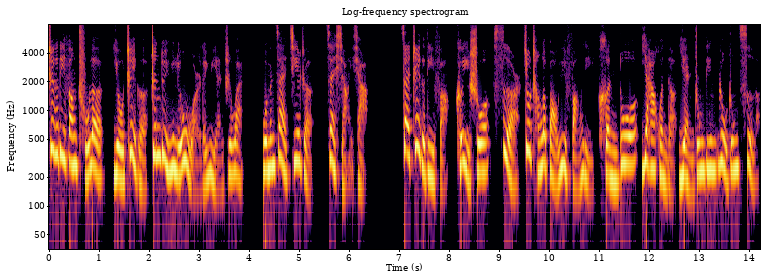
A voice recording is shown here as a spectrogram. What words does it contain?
这个地方除了有这个针对于刘五儿的预言之外，我们再接着。再想一下，在这个地方，可以说四儿就成了宝玉房里很多丫鬟的眼中钉、肉中刺了。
